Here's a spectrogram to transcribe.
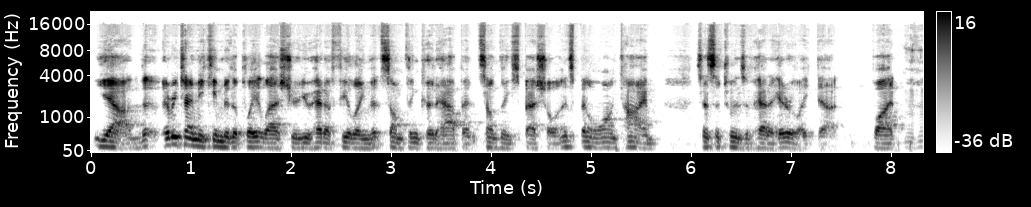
Yeah, the, every time he came to the plate last year, you had a feeling that something could happen, something special, and it's been a long time since the Twins have had a hitter like that. But mm-hmm.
